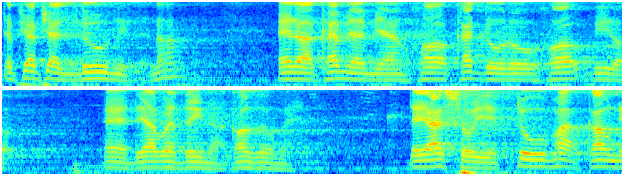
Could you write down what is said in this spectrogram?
တစ်ဖြတ်ဖြတ်လူးနေတယ်နော်အဲ့တော့ခက်မြန်မြန်ဟောခတ်တူတူဟောပြီးတော့အဲတရားပဲသိနေတာအကောင်းဆုံးပဲတရားဆိုရင်တူမှကောင်းတ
